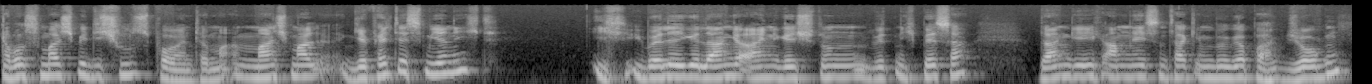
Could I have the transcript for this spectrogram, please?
Aber zum Beispiel die Schlusspointe. Manchmal gefällt es mir nicht. Ich überlege lange, einige Stunden wird nicht besser. Dann gehe ich am nächsten Tag im Bürgerpark joggen.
